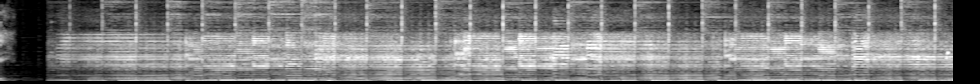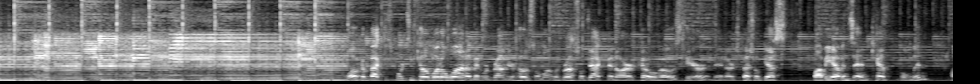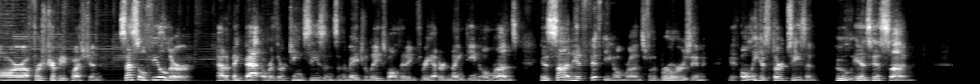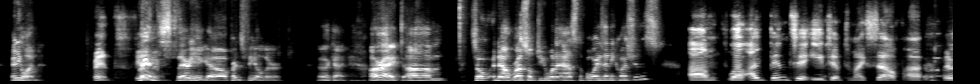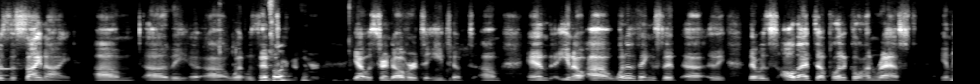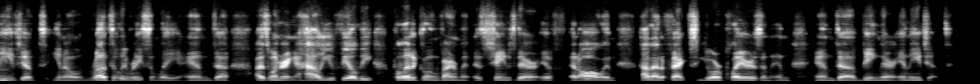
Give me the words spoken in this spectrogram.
Back to Sports Econ 101. I'm Edward Brown, your host, along with Russell Jackman, our co host here, and our special guests, Bobby Evans and Kemp Golden. Our uh, first trivia question Cecil Fielder had a big bat over 13 seasons in the major leagues while hitting 319 home runs. His son hit 50 home runs for the Brewers in only his third season. Who is his son? Anyone? Prince. Fielder. Prince. There you go. Prince Fielder. Okay. All right. Um, so now, Russell, do you want to ask the boys any questions? Um, well, I've been to Egypt myself. Uh, It was the Sinai. Um, uh, the uh, what was that? Yeah. it was turned over to Egypt. Um, and you know, uh, one of the things that uh, there was all that uh, political unrest in mm. Egypt, you know, relatively recently. And uh, I was wondering how you feel the political environment has changed there, if at all, and how that affects your players and and and uh, being there in Egypt.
